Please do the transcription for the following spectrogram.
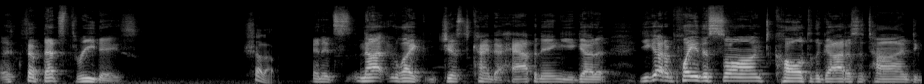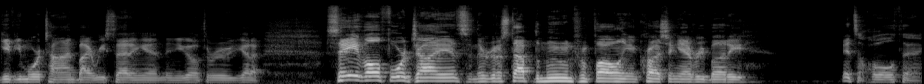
Except that's three days. Shut up. and it's not like just kind of happening you gotta you gotta play the song to call to the goddess of time to give you more time by resetting it and then you go through you gotta save all four giants and they're gonna stop the moon from falling and crushing everybody it's a whole thing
